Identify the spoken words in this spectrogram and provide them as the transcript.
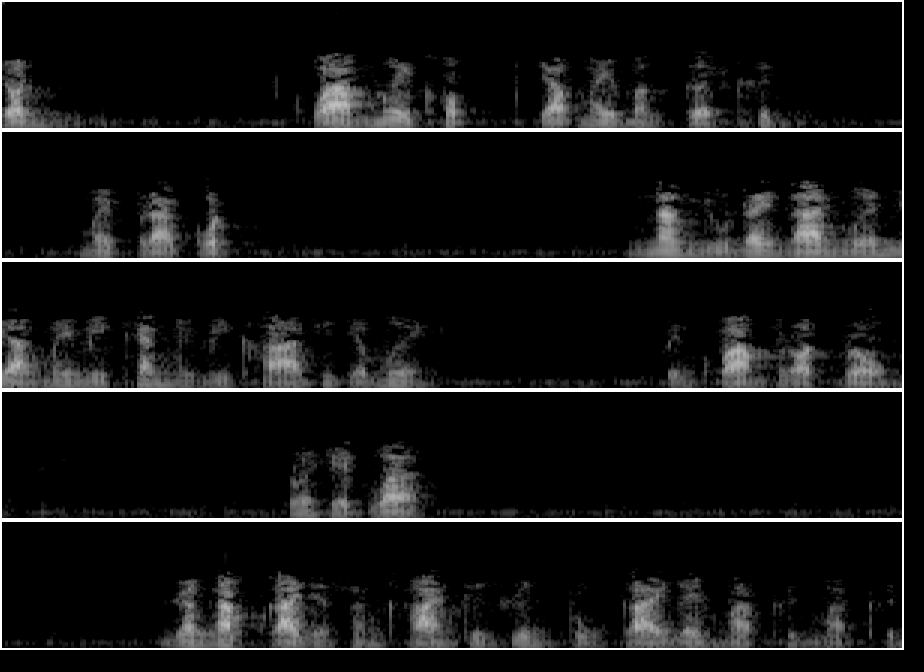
จนความเมื่อยขบจะไม่บังเกิดขึ้น ไม่ปรากฏ นั่งอยู่ได้นานเหมือนอย่างไม่มีแข้งไม่มีขาที่จะเมื่อย เป็นความปลอดโปร่งเพราะเหตุว่า ระงับกายสังขารคือเครื่องปรุงกายได้มากขึ้นมากขึ้น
